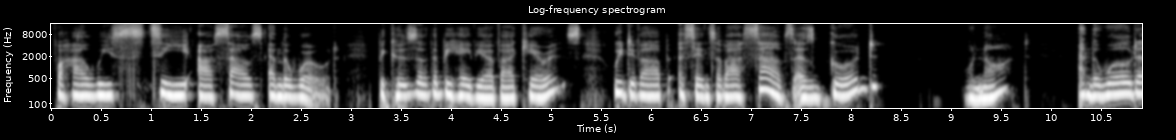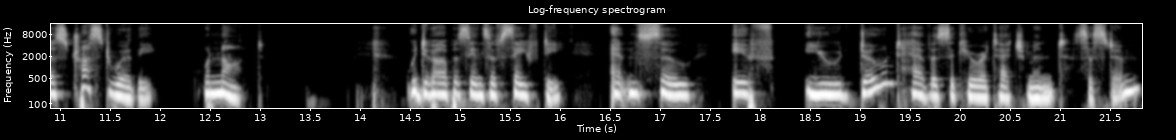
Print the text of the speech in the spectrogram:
for how we see ourselves and the world. Because of the behavior of our carers, we develop a sense of ourselves as good or not, and the world as trustworthy or not. We develop a sense of safety. And so, if you don't have a secure attachment system,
